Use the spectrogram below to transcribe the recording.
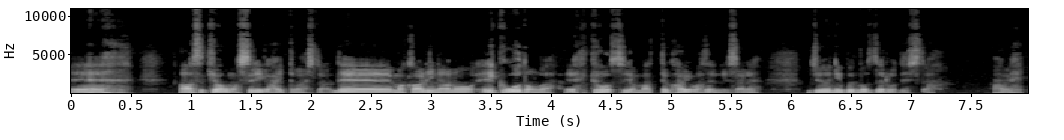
えー、ハウス今日も3が入ってました。で、まあ、代わりにあの、エリック・ウォートンが、えー今日3は全く入りませんでしたね。12分の0でした。はい。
